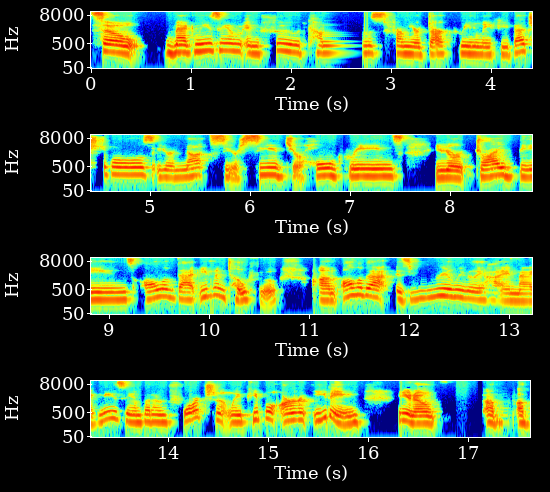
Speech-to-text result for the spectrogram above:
So magnesium in food comes from your dark green leafy vegetables, your nuts, your seeds, your whole greens, your dried beans, all of that, even tofu. Um, all of that is really, really high in magnesium. But unfortunately, people aren't eating, you know, a, a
